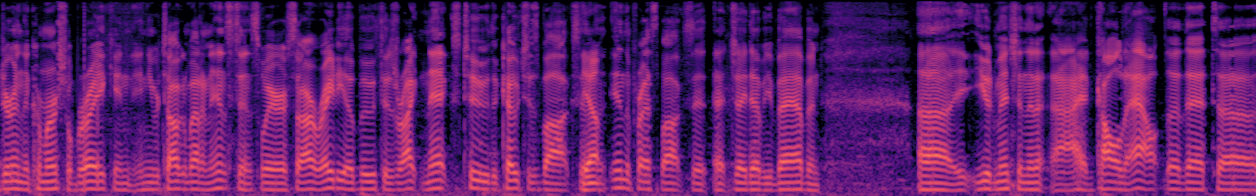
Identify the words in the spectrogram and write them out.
during the commercial break, and, and you were talking about an instance where so our radio booth is right next to the coach's box in, Yep. the, in the press box at, at JW Bab, and uh, you had mentioned that I had called out that, that uh,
